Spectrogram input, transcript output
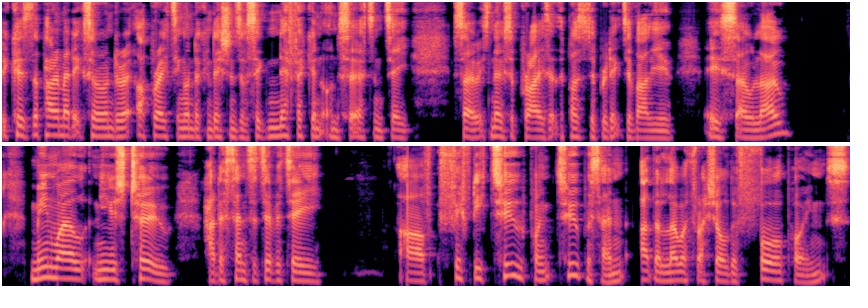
because the paramedics are under operating under conditions of significant uncertainty. So it's no surprise that the positive predictive value is so low. Meanwhile, NEWS 2 had a sensitivity of 52.2% at the lower threshold of four points.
